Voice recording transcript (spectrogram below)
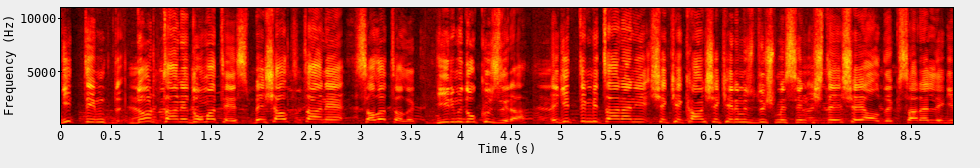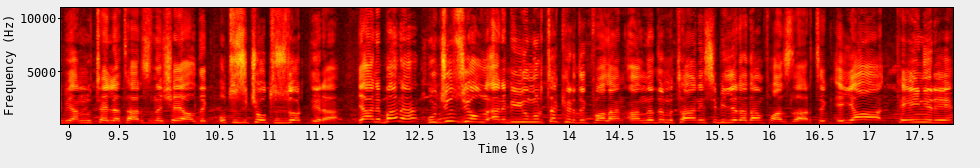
Gittim 4 tane domates, 5-6 tane salatalık 29 lira. E gittim bir tane hani şeker, kan şekerimiz düşmesin işte şey aldık sarelle gibi yani Nutella tarzında şey aldık 32-34 lira. Yani bana ucuz yollu hani bir yumurta kırdık falan anladın mı? Tanesi 1 liradan fazla artık. E yağ, peyniri,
